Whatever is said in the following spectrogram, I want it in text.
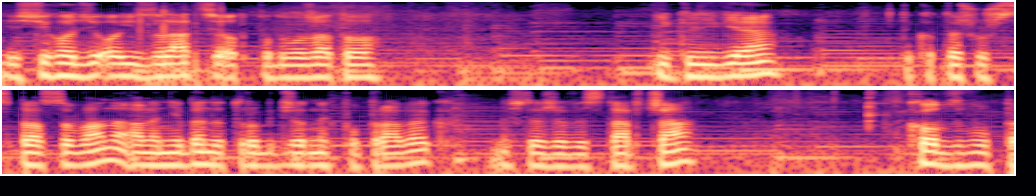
Jeśli chodzi o izolację od podłoża, to igliwie, tylko też już sprasowane, ale nie będę tu robić żadnych poprawek. Myślę, że wystarcza. Kod z WP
